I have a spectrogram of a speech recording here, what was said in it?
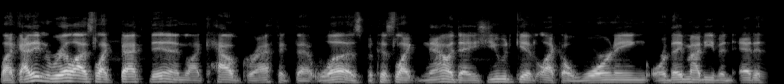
Like I didn't realize like back then like how graphic that was because like nowadays you would get like a warning or they might even edit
